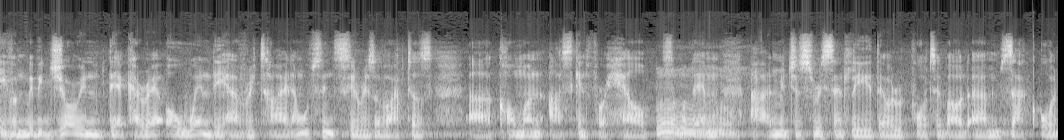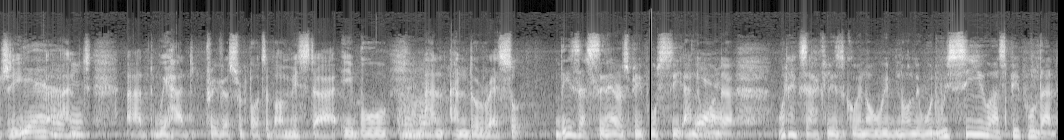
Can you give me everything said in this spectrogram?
even maybe during their career or when they have retired. And we've seen series of actors uh, come on asking for help. Mm. Some of them, mm. I mean, just recently there were reports about um, Zack Orji, yeah. and mm-hmm. uh, we had previous reports about Mr. Ibu mm-hmm. and, and the rest. So these are scenarios people see and yeah. wonder what exactly is going on with Nollywood. We see you as people that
